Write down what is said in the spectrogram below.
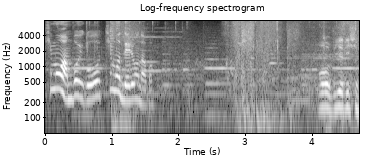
티모 안 보이고 티모 내려오나 봐. 어 위에 리신.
